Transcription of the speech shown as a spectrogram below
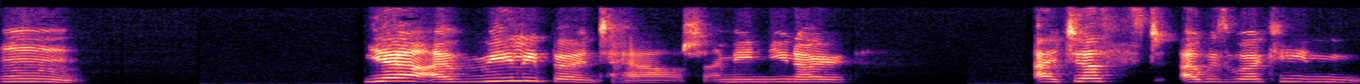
Mm. Yeah, I really burnt out. I mean, you know, I just I was working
